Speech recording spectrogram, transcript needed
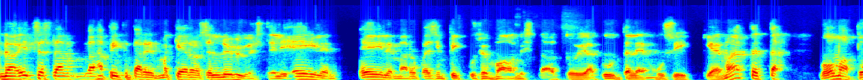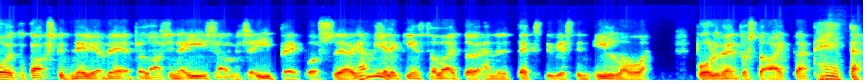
No itse asiassa vähän pitkä tarina, mä kerron sen lyhyesti. Eli eilen, eilen mä rupesin pikkusen valmistautua ja kuuntelemaan musiikkia. Ja mä ajattelin, että mun oma poika 24V pelaa siinä Iisalmissa IPKssa. Ja ihan mielenkiintoista laitoin hänelle tekstiviestin illalla puoli 11 aikaa. Että hei, että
